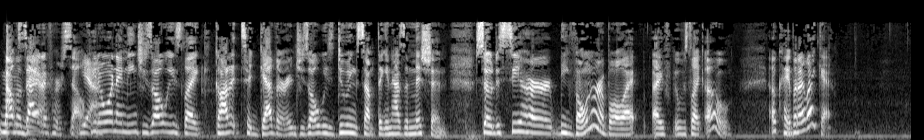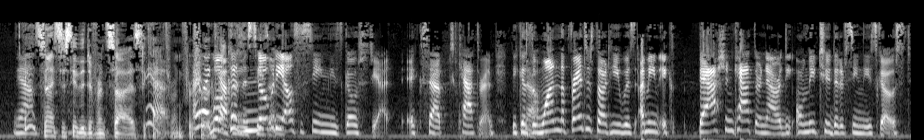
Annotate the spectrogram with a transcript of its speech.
Mama outside bear. of herself. Yeah. You know what I mean? She's always like got it together and she's always doing something and has a mission. So to see her be vulnerable, I, I it was like, oh, okay, but I like it. Yeah. It's nice to see the different sides to Yeah. Catherine for I sure. like Well, because nobody season. else is seeing these ghosts yet, except Catherine. Because No. the one that Francis thought he was, I mean, Bash and Catherine now are the only two that have seen these ghosts.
